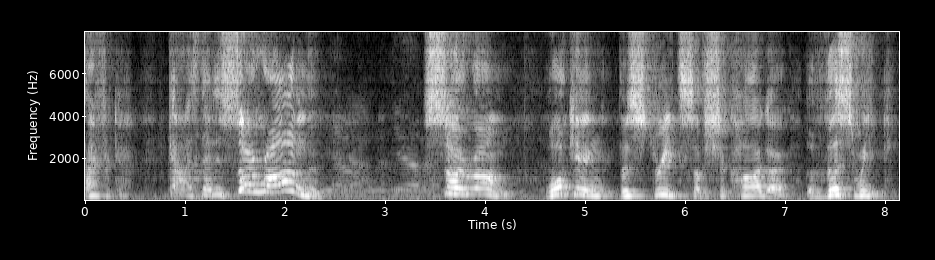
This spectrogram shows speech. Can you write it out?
Africa. Guys, that is so wrong. So wrong. Walking the streets of Chicago this week,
